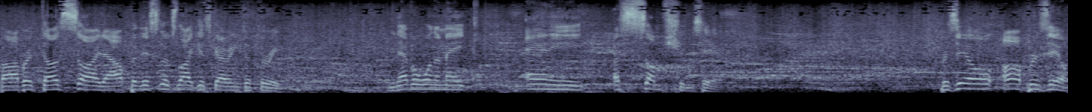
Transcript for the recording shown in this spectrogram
Barbara does side out, but this looks like it's going to three. You never want to make any assumptions here. Brazil are Brazil.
